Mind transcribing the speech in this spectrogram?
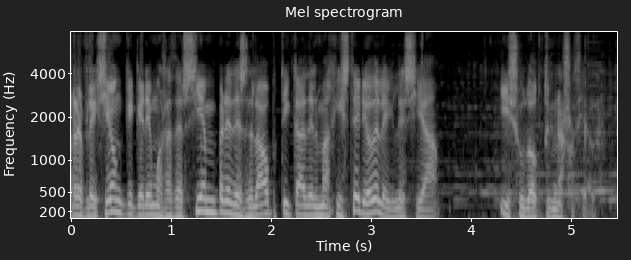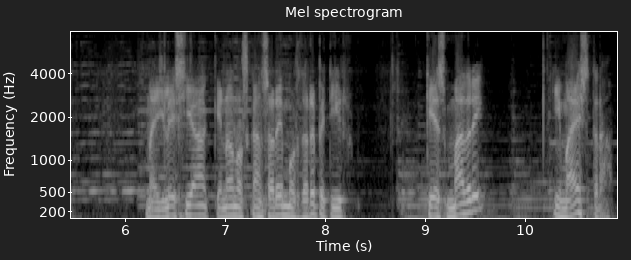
reflexión que queremos hacer siempre desde la óptica del magisterio de la Iglesia y su doctrina social. Una Iglesia que no nos cansaremos de repetir, que es madre y maestra.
